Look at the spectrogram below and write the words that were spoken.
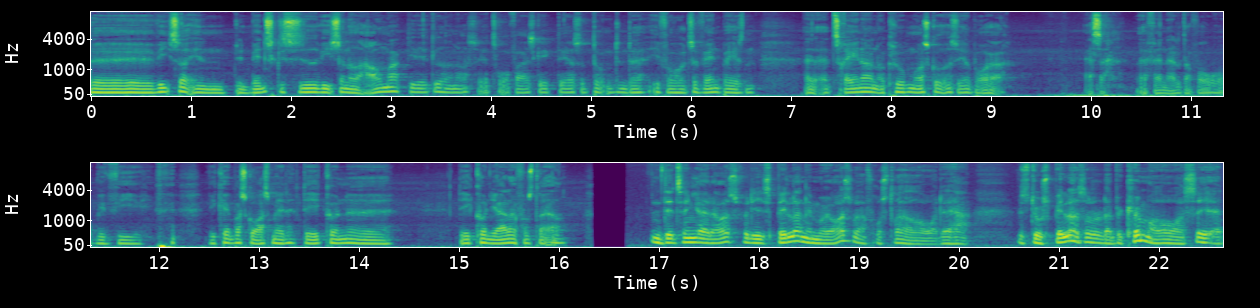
Øh, viser en, en menneskelig side, viser noget afmagt i virkeligheden også. Jeg tror faktisk ikke, det er så dumt endda i forhold til fanbasen, at, at træneren og klubben også går ud og siger, på her. Altså, hvad fanden er det, der foregår? Vi, vi, vi kæmper sgu også med det. Det er ikke kun, øh, det er ikke kun jer, der er frustreret. Det tænker jeg da også, fordi spillerne må jo også være frustreret over det her. Hvis du spiller, så er du da bekymret over at se, at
